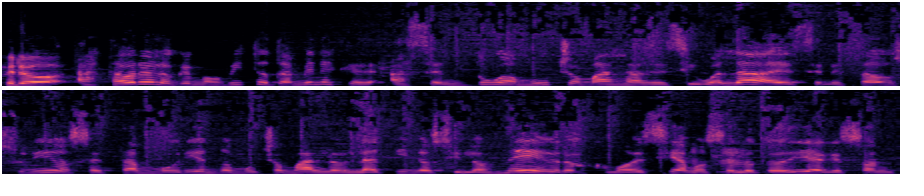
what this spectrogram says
Pero hasta ahora lo que hemos visto también es que acentúa mucho más las desigualdades. En Estados Unidos se están muriendo mucho más los latinos y los negros, como decíamos el otro día, que son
